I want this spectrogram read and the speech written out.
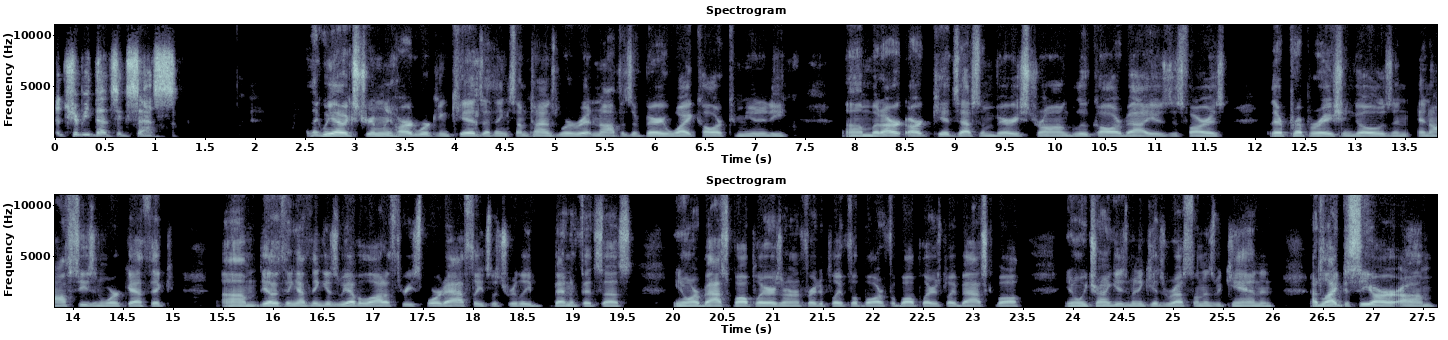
attribute that success? I think we have extremely hardworking kids. I think sometimes we're written off as a very white collar community. Um, but our, our kids have some very strong blue collar values as far as their preparation goes and, and off season work ethic. Um, the other thing I think is we have a lot of three sport athletes, which really benefits us. You know, our basketball players aren't afraid to play football. Our football players play basketball. You know, we try and get as many kids wrestling as we can. And I'd like to see our um,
